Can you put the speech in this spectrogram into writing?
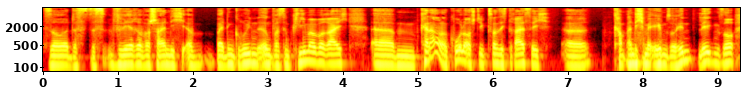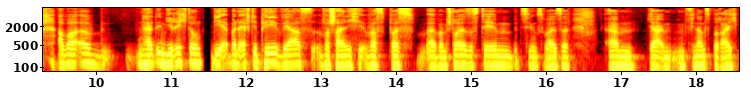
So, das, das wäre wahrscheinlich äh, bei den Grünen irgendwas im Klimabereich, ähm, keine Ahnung, Kohleausstieg 2030, äh, kann man nicht mehr eben so hinlegen, so, aber ähm, halt in die Richtung, die bei der FDP wäre es wahrscheinlich was, was äh, beim Steuersystem beziehungsweise ähm, ja im, im Finanzbereich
